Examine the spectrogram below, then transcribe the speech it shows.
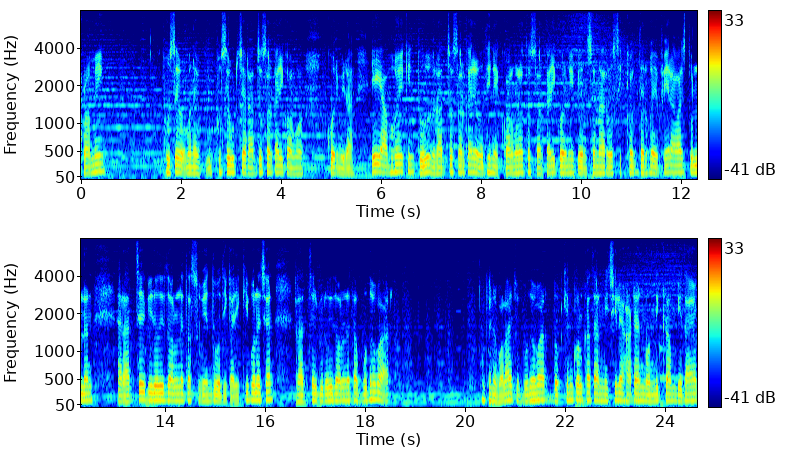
ক্রমেই ফুসে মানে ফুসে উঠছে রাজ্য সরকারি কর্ম কর্মীরা। এই আবহে কিন্তু রাজ্য সরকারের অধীনে কর্মরত সরকারি কর্মী, পেনশনার ও শিক্ষকদের হয়ে ফের আওয়াজ তুললেন রাজ্যের বিরোধী দলনেতা শুভেন্দু অধিকারী। কি বলেছেন রাজ্যের বিরোধী দলনেতা বুধবার? এখানে বলা হয়েছে, বুধবার দক্ষিণ কলকাতার মিছিলে হাঁটেন নন্দীগ্রাম বিধায়ক।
